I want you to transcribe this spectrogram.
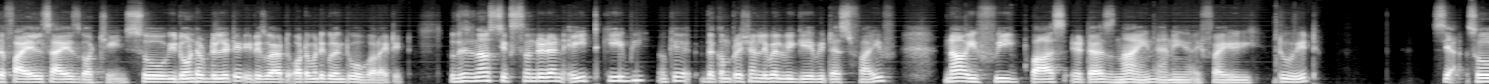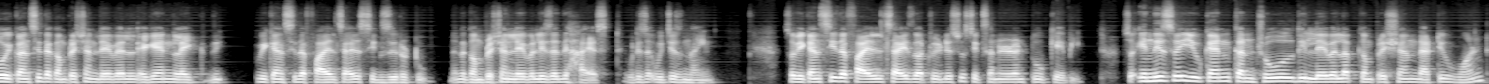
the file size got changed. So you don't have to delete it. It is automatically going to overwrite it. So this is now 608 KB. Okay. The compression level, we gave it as five. Now if we pass it as nine and if I do it, yeah, so you can see the compression level again, like we can see the file size is 602 and the compression level is at the highest, which is, which is nine. So we can see the file size got reduced to 602 KB. So in this way, you can control the level of compression that you want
